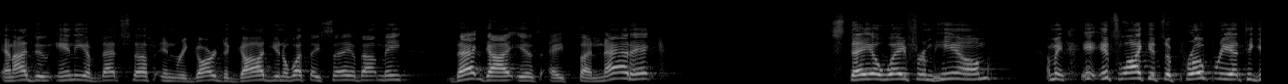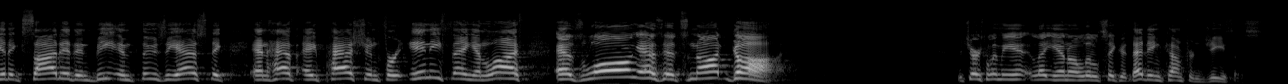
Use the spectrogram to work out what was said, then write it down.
and I do any of that stuff in regard to God, you know what they say about me? That guy is a fanatic. Stay away from him. I mean, it's like it's appropriate to get excited and be enthusiastic and have a passion for anything in life as long as it's not God. But, church, let me let you in on a little secret. That didn't come from Jesus.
